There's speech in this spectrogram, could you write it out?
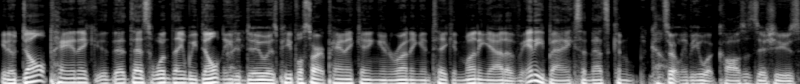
you know, don't panic. That, that's one thing we don't need to do is people start panicking and running and taking money out of any banks, and that's can, can No. certainly be what causes issues.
